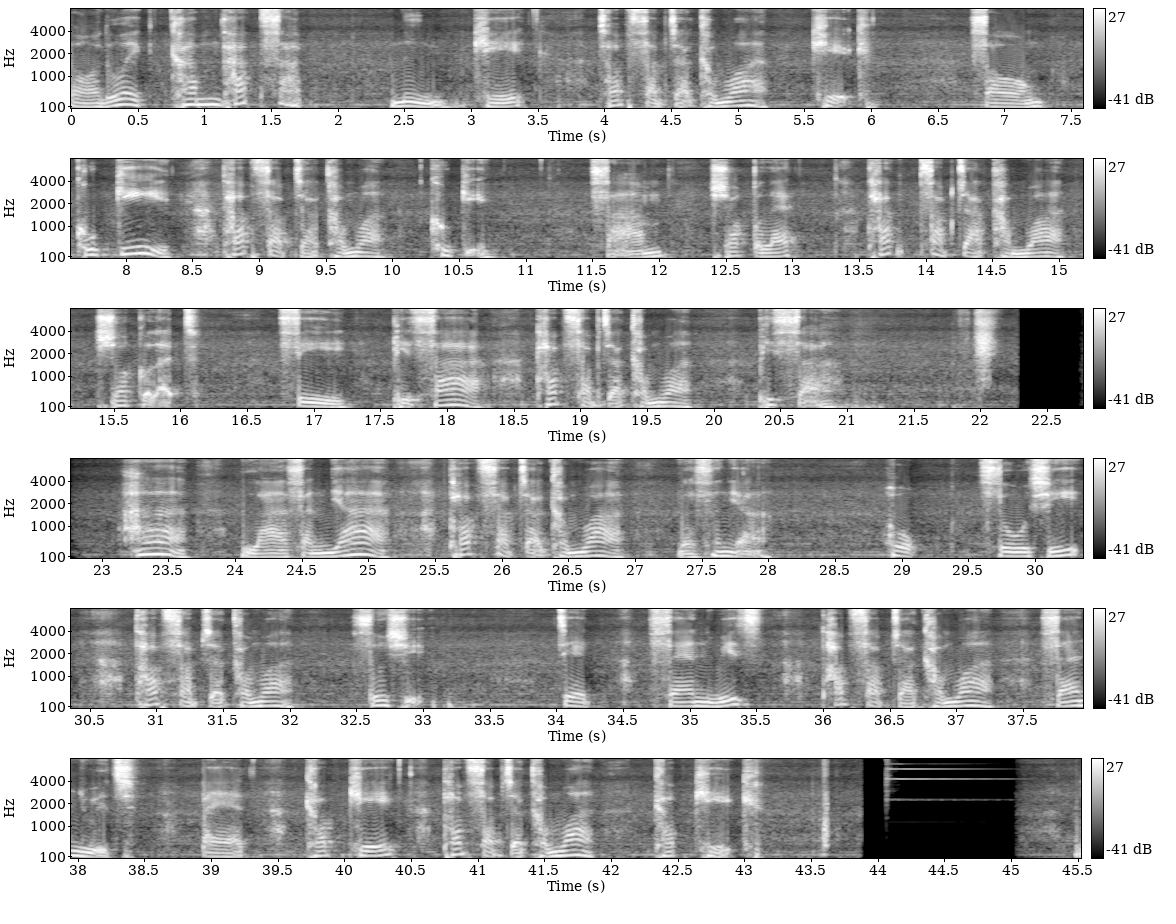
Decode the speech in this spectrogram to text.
ต่อด้วยคำทับศัพท์ 1. เค้กทับศัพท์จากคำว่า cake 2. คุกกี้ทับศัพท์จากคำว่า cookie 3. ช็อกโกแลตทับศัพท์จากคำว่า chocolate 4. พิซซ่า ทับศัพท์จากคำว่า พิซซ่า 5. ลาซานญา ทับศัพท์จากคำว่า lasagna 6. ซูชิ ทับศัพท์จากคำว่าซูชิ 7. แซนด์วิช ทับศัพท์จากคำว่าแซนด์วิช 8. คัพเค้ก ทับศัพท์จากคำว่าคัพเค้ก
